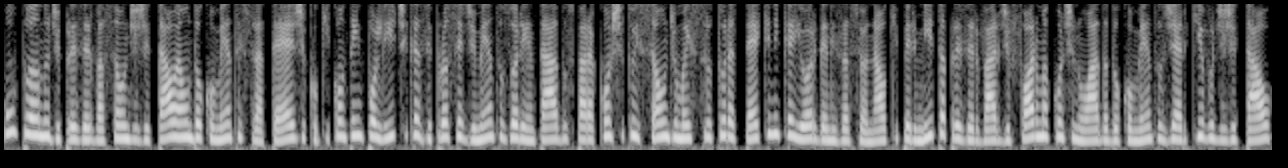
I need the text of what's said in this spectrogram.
Um plano de preservação digital é um documento estratégico que contém políticas e procedimentos orientados para a constituição de uma estrutura técnica e organizacional que permita preservar de forma continuada documentos de arquivo digital,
